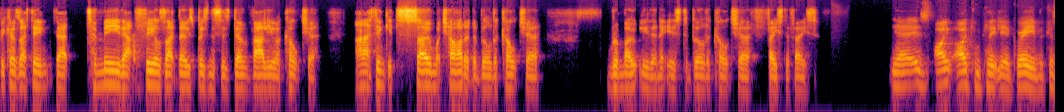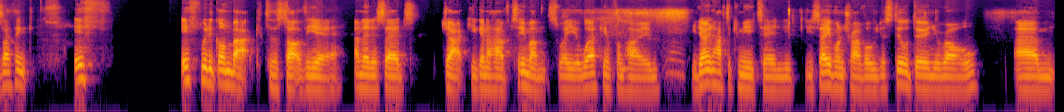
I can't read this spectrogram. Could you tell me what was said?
because I think that to me that feels like those businesses don't value a culture, and I think it's so much harder to build a culture remotely than it is to build a culture face to face. Yeah, it is. I I completely agree because I think if if we'd have gone back to the start of the year and they'd have said Jack, you're going to have two months where you're working from home. You don't have to commute in. You, you save on travel. You're still doing your role. Um,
